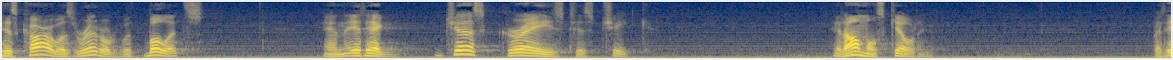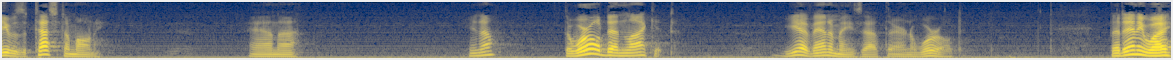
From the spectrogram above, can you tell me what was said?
his car was riddled with bullets, and it had just grazed his cheek. It almost killed him. But he was a testimony. And, uh, you know, the world doesn't like it. You have enemies out there in the world. But anyway,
